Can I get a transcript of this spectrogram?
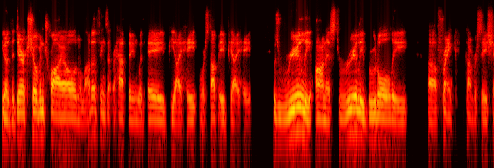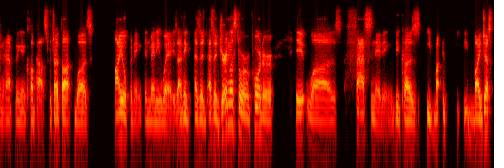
you know, the Derek Chauvin trial and a lot of the things that were happening with API hate or Stop API hate was really honest, really brutally uh, frank conversation happening in Clubhouse, which I thought was eye-opening in many ways. I think as a, as a journalist or a reporter, it was fascinating because by, just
